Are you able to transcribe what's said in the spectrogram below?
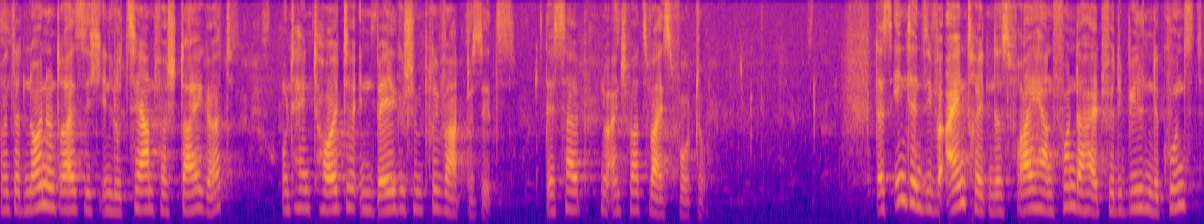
1939 in Luzern versteigert und hängt heute in belgischem Privatbesitz. Deshalb nur ein Schwarz-Weiß-Foto. Das intensive Eintreten des Freiherrn von der Heid für die bildende Kunst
